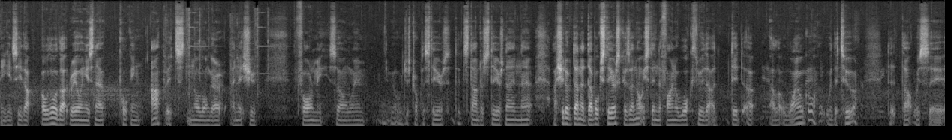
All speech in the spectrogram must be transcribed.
And you can see that although that railing is now poking up, it's no longer an issue for me. So um, we'll just drop the stairs, the standard stairs down now. I should have done a double stairs because I noticed in the final walkthrough that I did a, a little while ago with the tour that that was uh,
